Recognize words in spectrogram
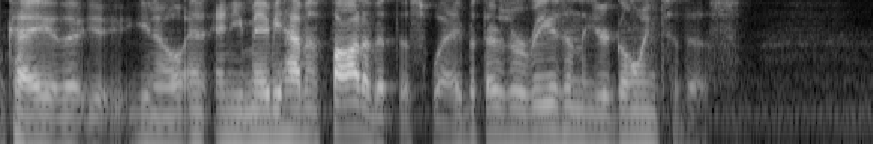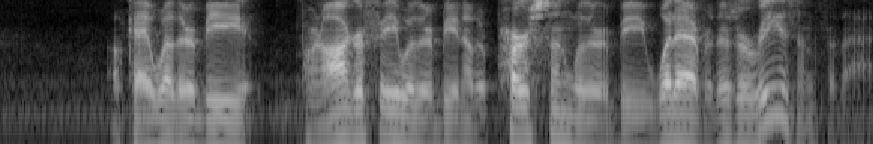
Okay, you know, and, and you maybe haven't thought of it this way, but there's a reason that you're going to this. Okay, whether it be pornography, whether it be another person, whether it be whatever, there's a reason for that.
